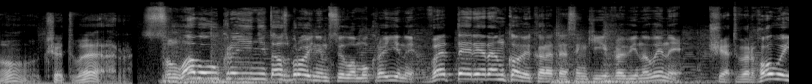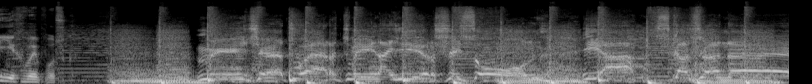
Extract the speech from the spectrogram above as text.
О, четвер. Слава Україні та Збройним силам України! В етері ранкові каратесенькі ігрові новини. Четверговий їх випуск. Мій четвер, твій найгірший сон. Я скажений.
